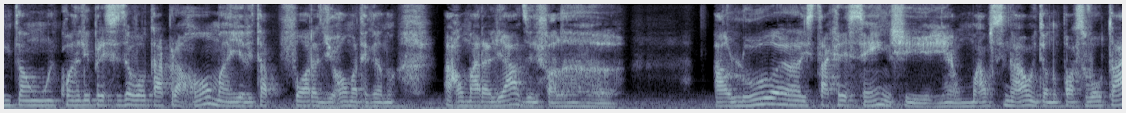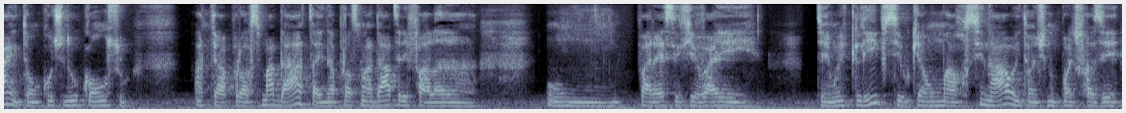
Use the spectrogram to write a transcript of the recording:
então, quando ele precisa voltar para Roma e ele está fora de Roma tentando arrumar aliados, ele fala: a lua está crescente, é um mau sinal, então não posso voltar, então continuo cônsul até a próxima data. E na próxima data ele fala: um, parece que vai ter um eclipse, o que é um mau sinal, então a gente não pode fazer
